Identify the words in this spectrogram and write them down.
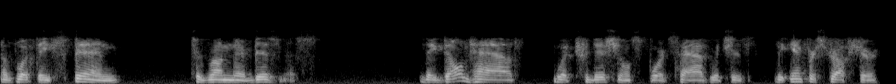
of what they spend to run their business. They don't have what traditional sports have, which is the infrastructure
